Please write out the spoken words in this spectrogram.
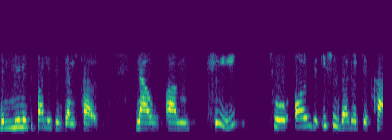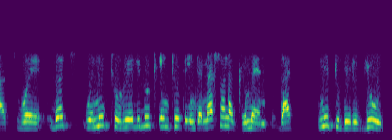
the, municipalities themselves. Now, um, key to all the issues that we discussed were that we need to really look into the international agreements that need to be reviewed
